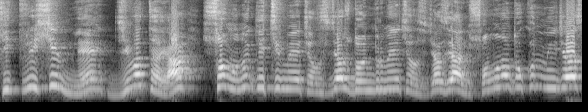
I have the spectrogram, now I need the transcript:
Titreşimle civataya somunu geçirmeye çalışacağız, döndürmeye çalışacağız. Yani somuna dokunmayacağız.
